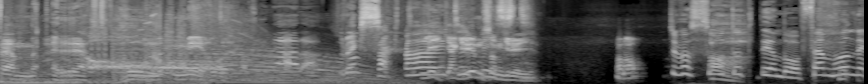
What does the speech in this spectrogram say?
fem rätt hon med. Så det var exakt Ah, lika är grym som. Gry. Du var så duktig ändå. 500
